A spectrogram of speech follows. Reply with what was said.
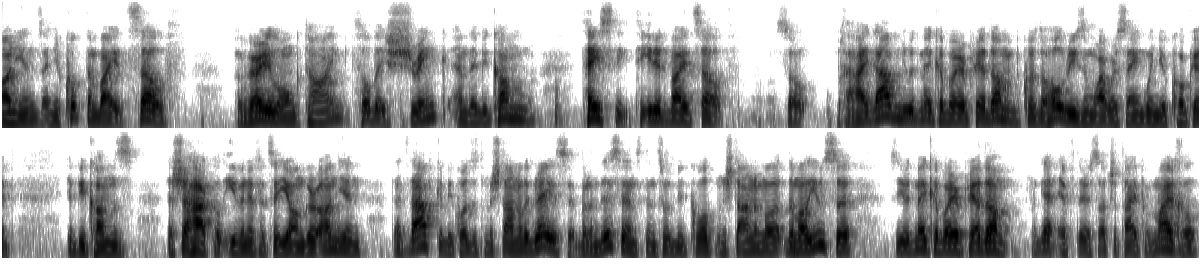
onions and you cook them by itself a very long time till they shrink and they become tasty to eat it by itself. So Chai Gavin, you would make a Bayer Priyadama because the whole reason why we're saying when you cook it, it becomes a shahakal, even if it's a younger onion, that's dafka because it's mishtana the greyser. But in this instance, it would be called mishtana the malyusa, so you would make a Bayer Priyadama. Again, if there's such a type of Michael,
